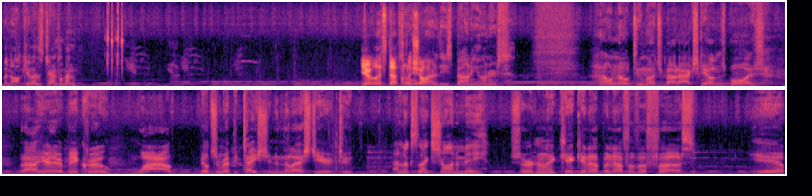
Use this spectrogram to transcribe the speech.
Binoculars, gentlemen? yo, that's So definitely who Sean. are these bounty hunters? I don't know too much about Ike Skelding's boys, but I hear they're a big crew, and wild, built some reputation in the last year or two. That looks like Sean to me. Certainly kicking up enough of a fuss. Yep,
